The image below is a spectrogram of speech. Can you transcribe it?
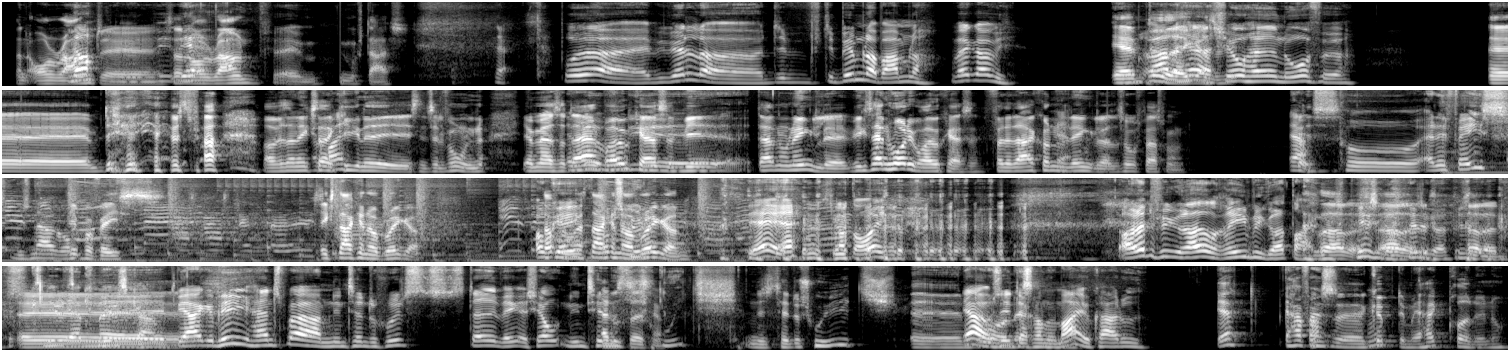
Sådan all-round, Nå, øh, vi- sådan ja. all-round øh, mustache. Prøv at høre, vi vælter, det, det bimler og bamler. Hvad gør vi? Ja, det ved jeg ikke. Altså, show havde en ordfører. Øh, det jeg vil bare, og hvis han ikke så Alright. kigger ned i sin telefon nu. Jamen altså, der Jamen, er en er fordi, brevkasse. Vi, øh, der er nogle enkelte. Vi kan tage en hurtig brevkasse, for der er kun Ja. et enkelt eller to spørgsmål. Ja, Yes. på, er det Face, vi snakker om? Det er på face. Ikke snakke noget breaker. Stop Okay, nu med at snakke noget undskyld. breakeren. Ja, ja, så døj. Og den fik reddet rimelig godt, dreng. Sådan, Pissegodt, pissegodt, pissegodt. Øh, øh, Bjarke P., han spørger, om Nintendo Switch stadigvæk er sjov. Nintendo? Switch. Nintendo Switch. Øh, Jeg har jo set, der er kommet Mario Kart ud. Ja, jeg har faktisk øh, købt det, men jeg har ikke prøvet det endnu.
